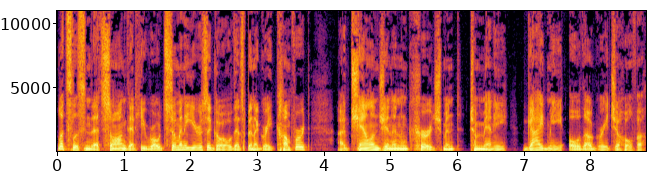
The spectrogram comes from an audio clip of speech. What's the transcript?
Let's listen to that song that he wrote so many years ago that's been a great comfort, a challenge, and an encouragement to many. Guide me, O thou great Jehovah.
